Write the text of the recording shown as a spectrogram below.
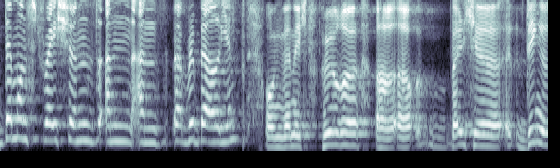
demonstrations, and, and uh, rebellion, und wenn ich höre, äh, äh, welche Dinge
